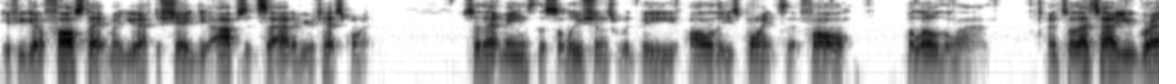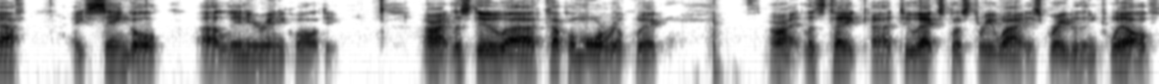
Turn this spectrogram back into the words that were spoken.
if you get a false statement you have to shade the opposite side of your test point. So that means the solutions would be all of these points that fall below the line. And so that's how you graph a single uh, linear inequality. All right, let's do uh, a couple more real quick. All right, let's take uh, 2x plus 3y is greater than 12.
